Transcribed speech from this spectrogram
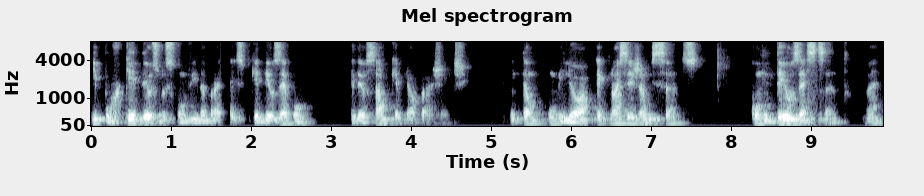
E por que Deus nos convida para isso? Porque Deus é bom, porque Deus sabe o que é melhor para a gente. Então, o melhor é que nós sejamos santos, como Deus é santo, né?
